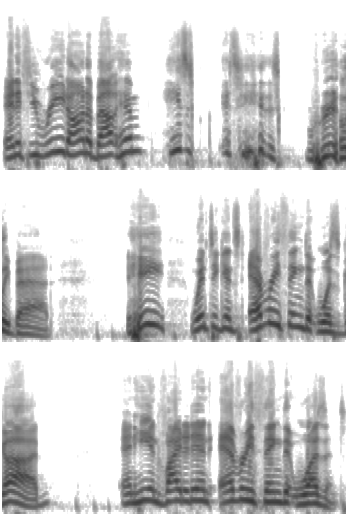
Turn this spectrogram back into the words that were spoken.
And if you read on about him, he's it's, he is really bad. He went against everything that was God and he invited in everything that wasn't.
